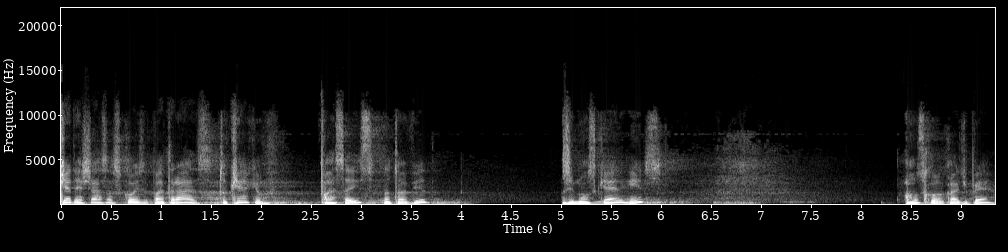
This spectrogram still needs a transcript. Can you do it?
quer deixar essas coisas para trás? Tu quer que eu faça isso na tua vida? Os irmãos querem isso? Vamos colocar de pé.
